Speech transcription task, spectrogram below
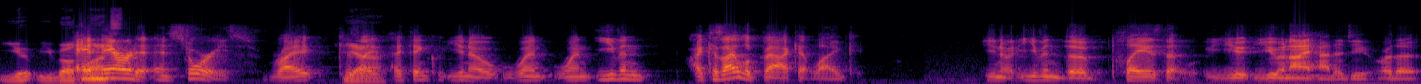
You you both and launched... narrative and stories, right? Because yeah. I, I think you know when when even because I, I look back at like you know even the plays that you you and I had to do or the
